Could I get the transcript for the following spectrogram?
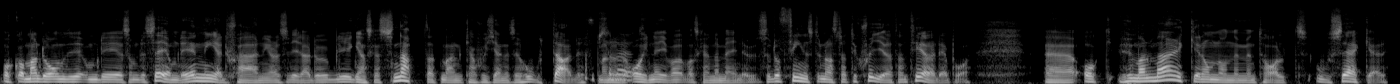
Och om man då, om det, om det är som du säger, om det är nedskärningar och så vidare, då blir det ganska snabbt att man kanske känner sig hotad. Absolut. Man undrar, oj nej, vad, vad ska hända mig nu? Så då finns det några strategier att hantera det på. Uh, och hur man märker om någon är mentalt osäker.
